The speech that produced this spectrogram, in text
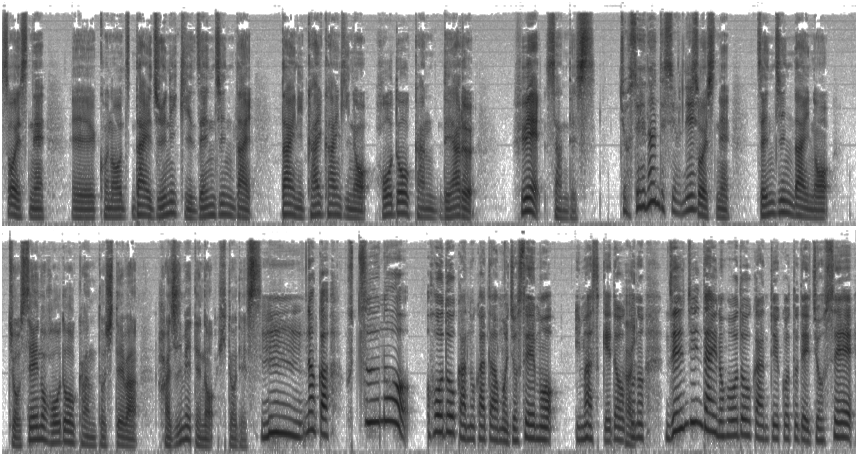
そうですね、えーこの第12期全人代第2回会議の報道官であるフエさんです。女性なんですよね。そうですね、全人代の女性の報道官としては初めての人です。うん、なんか普通の報道官の方はもう女性もいますけど、はいこの全人代の報道官ということで女性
